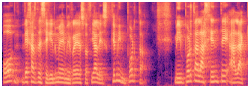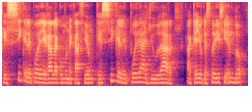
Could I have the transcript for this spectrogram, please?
O dejas de seguirme en mis redes sociales, ¿qué me importa? Me importa la gente a la que sí que le puede llegar la comunicación, que sí que le puede ayudar aquello que estoy diciendo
